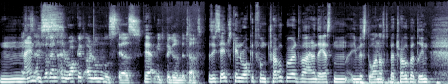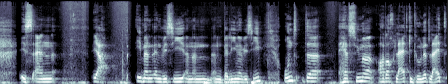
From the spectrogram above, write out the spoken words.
Nein, es ist einfach ein, ein Rocket-Alumnus, der es Ja. mitbegründet hat. Also ich selbst kenne Rocket von Travelbird, war einer der ersten Investoren auf, bei Travelbird drin. Ist ein, ja, eben ein, ein VC, ein, ein, ein Berliner VC. Und der Herr Sümer hat auch Light gegründet. Light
